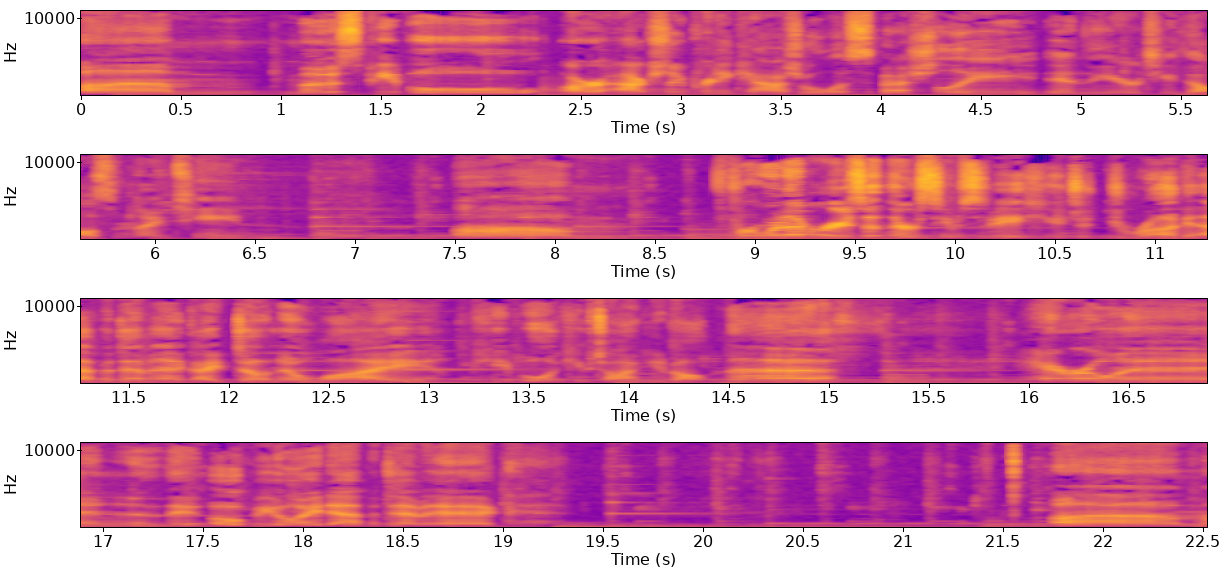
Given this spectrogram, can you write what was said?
um, most people are actually pretty casual, especially in the year 2019. Um, for whatever reason, there seems to be a huge drug epidemic. I don't know why people keep talking about meth, heroin, the opioid epidemic. Um,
